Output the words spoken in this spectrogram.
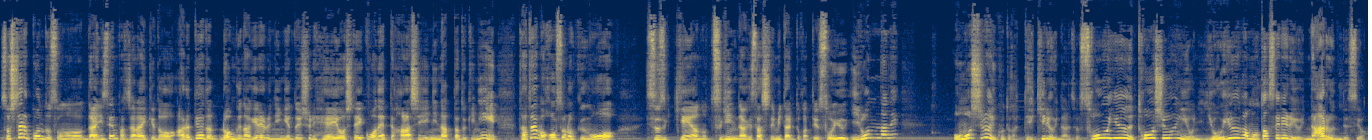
そしたら今度その第2先発じゃないけどある程度ロング投げれる人間と一緒に併用していこうねって話になった時に例えば細野君を鈴木健也の次に投げさせてみたりとかっていうそういういろんなね面白いことができるようになるんですよ。そういう投手運用に余裕が持たせれるようになるんですよ。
